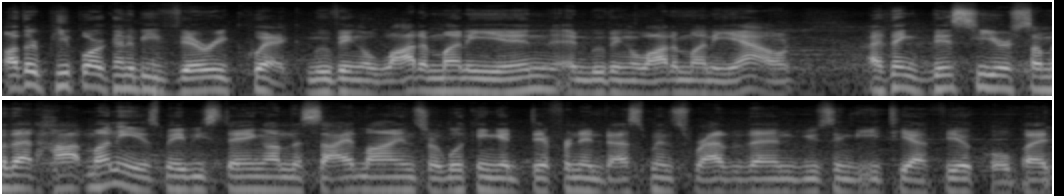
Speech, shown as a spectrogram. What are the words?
Other people are going to be very quick, moving a lot of money in and moving a lot of money out. I think this year some of that hot money is maybe staying on the sidelines or looking at different investments rather than using the ETF vehicle. But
